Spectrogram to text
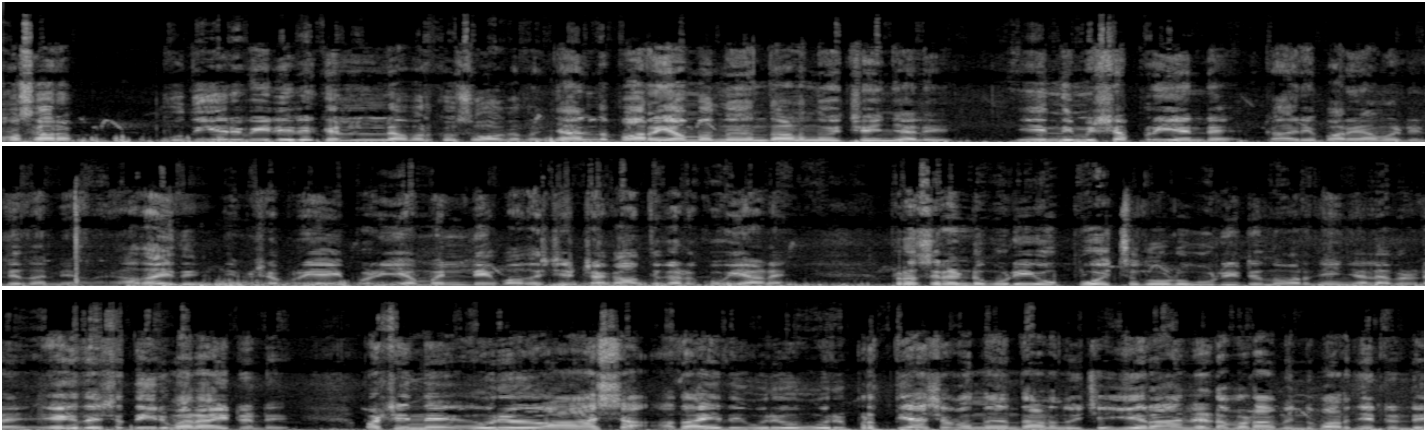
നമസ്കാരം. പുതിയൊരു വീഡിയോയിലേക്ക് എല്ലാവർക്കും സ്വാഗതം. ഞാനിന്ന് പറയാൻ വന്നത് എന്താണെന്ന് വെച്ച് കഴിഞ്ഞാൽ ഈ നിമിഷപ്രിയന്റെ കാര്യം പറയാൻ വേണ്ടിയിട്ട് തന്നെയാണ്. അതായത് നിമിഷപ്രിയ ഇപ്പോൾ എ വധശിക്ഷ കാത്തു കിടക്കുകയാണ്. പ്രസിഡന്റ് കൂടി ഒപ്പുവെച്ചതോട് കൂടിയിട്ടെന്ന് പറഞ്ഞു കഴിഞ്ഞാൽ അവരുടെ ഏകദേശം തീരുമാനമായിട്ടുണ്ട്. പക്ഷെ ഇന്ന് ഒരു ആശ അതായത് ഒരു ഒരു പ്രത്യാശ വന്നത് എന്താണെന്ന് വെച്ചാൽ ഇറാൻ ഇടപെടാം എന്ന് പറഞ്ഞിട്ടുണ്ട്.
